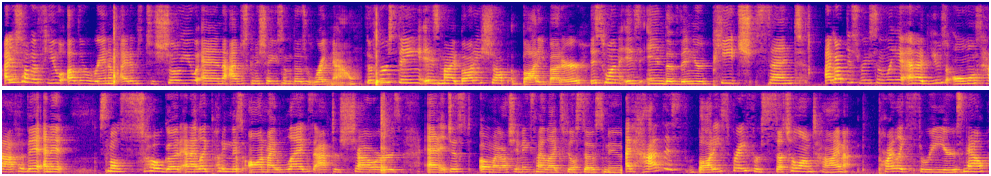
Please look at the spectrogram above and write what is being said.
I just have a few other random items to show you and I'm just going to show you some of those right now. The first thing is my Body Shop Body Butter. This one is in the Vineyard Peach scent. I got this recently and I've used almost half of it and it smells so good and I like putting this on my legs after showers and it just, oh my gosh, it makes my legs feel so smooth. I've had this body spray for such a long time, probably like three years now,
